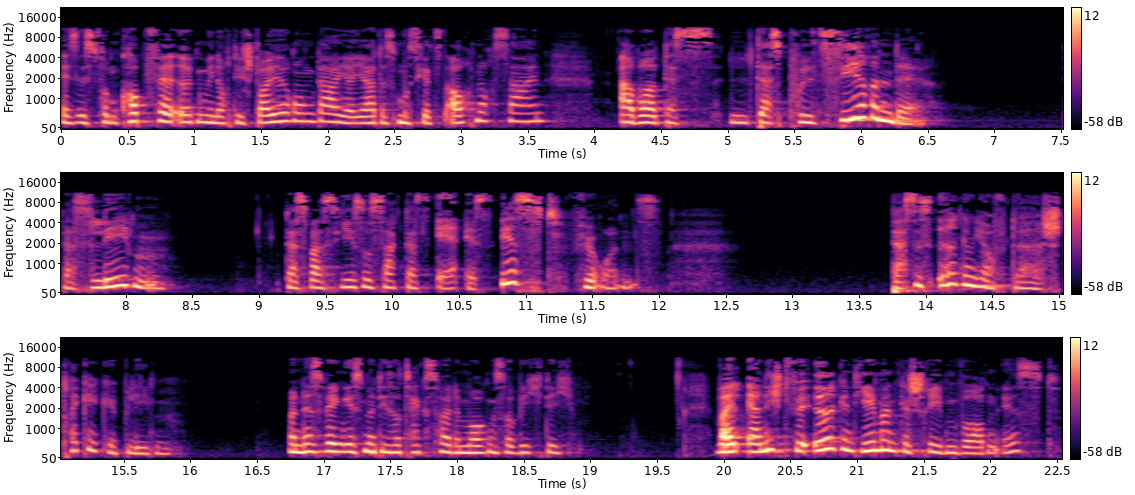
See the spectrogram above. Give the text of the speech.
Es ist vom Kopf her irgendwie noch die Steuerung da. Ja, ja, das muss jetzt auch noch sein. Aber das, das Pulsierende, das Leben, das, was Jesus sagt, dass er es ist für uns, das ist irgendwie auf der Strecke geblieben. Und deswegen ist mir dieser Text heute Morgen so wichtig weil er nicht für irgendjemand geschrieben worden ist,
